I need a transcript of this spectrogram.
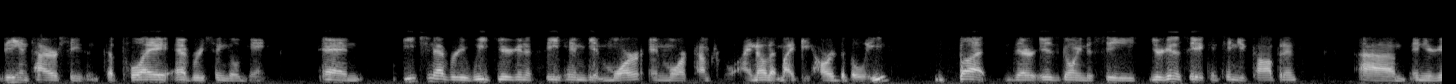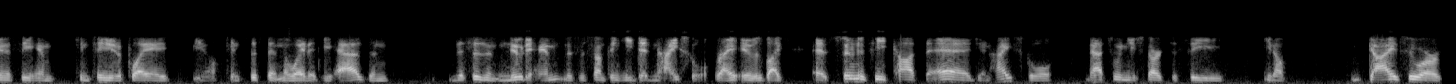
the entire season, to play every single game. And each and every week you're going to see him get more and more comfortable. I know that might be hard to believe, but there is going to see, you're going to see a continued confidence, um, and you're going to see him continue to play, you know, consistent in the way that he has. And this isn't new to him. This is something he did in high school, right? It was like, as soon as he caught the edge in high school, that's when you start to see, you know, guys who are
